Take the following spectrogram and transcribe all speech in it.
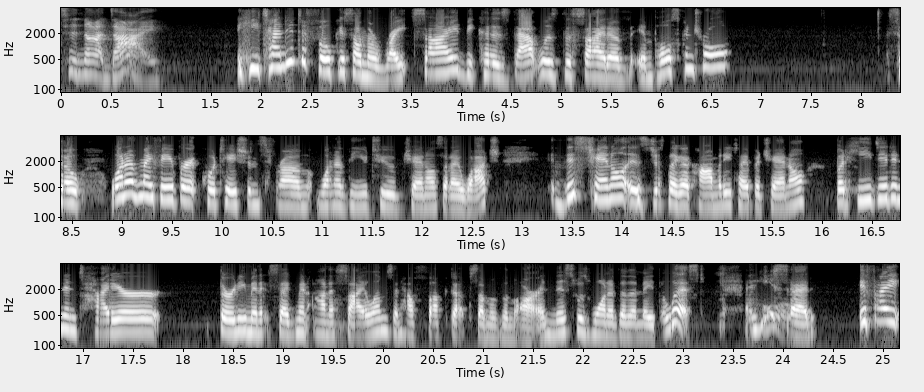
to not die. he tended to focus on the right side because that was the side of impulse control. So, one of my favorite quotations from one of the YouTube channels that I watch, this channel is just like a comedy type of channel, but he did an entire 30 minute segment on asylums and how fucked up some of them are. And this was one of them that made the list. And he Cool. said, if I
